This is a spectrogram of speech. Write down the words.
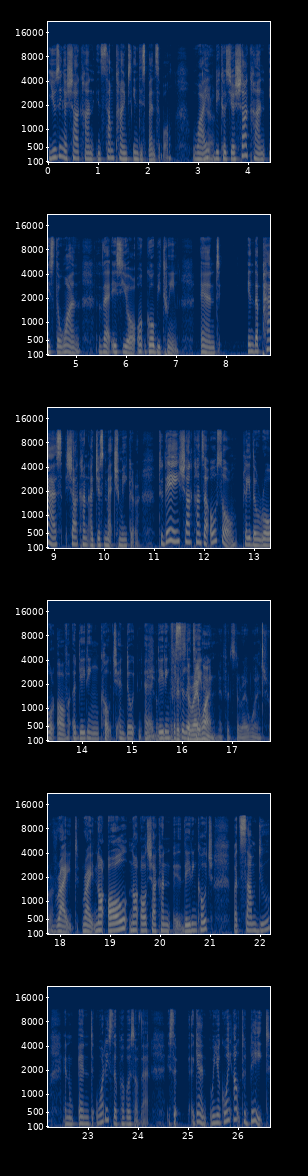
using a shadchan is sometimes indispensable. Why? Yeah. Because your shadchan is the one that is your go between. And in the past, shadchan are just matchmaker. Today, shadchans are also play the role of a dating coach and do, uh, Sure. dating if facilitator. it's the right one. If it's the right one, sure. Right, right. Not all, not all shadchan uh, dating coach, but some do. And and what is the purpose of that? Is that again, when you're going out to date,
